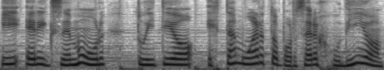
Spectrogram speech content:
Y Eric Zemmour tuiteó, ¿está muerto por ser judío?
